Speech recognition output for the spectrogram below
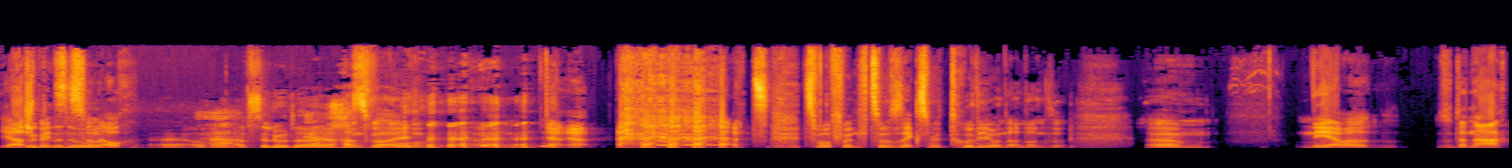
Ja, und spätestens Renault, dann auch, äh, auch ah. ein absoluter ja, Hassfall. ähm, ja, ja. 2,5, 2,6 mit Trulli und Alonso. Ähm, nee, aber so danach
